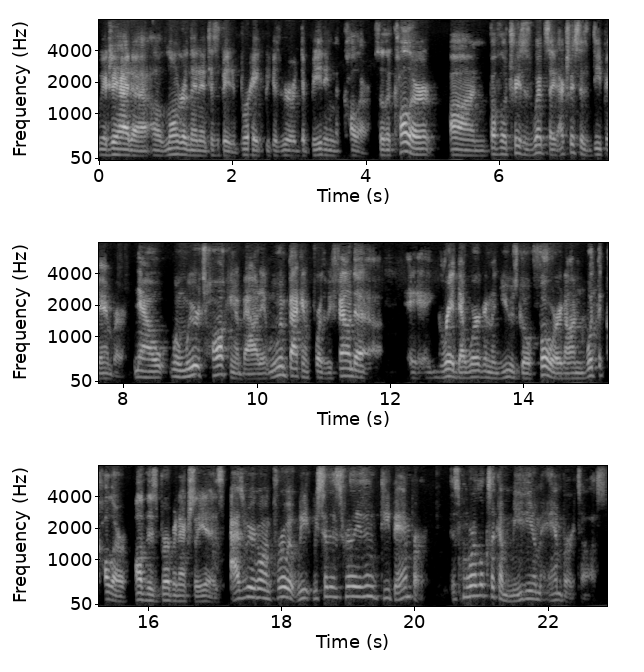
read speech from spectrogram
we actually had a, a longer than anticipated break because we were debating the color. So the color on Buffalo Trace's website actually says deep amber. Now, when we were talking about it, we went back and forth. We found a, a, grid that we're going to use go forward on what the color of this bourbon actually is. As we were going through it, we, we said this really isn't deep amber. This more looks like a medium amber to us.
